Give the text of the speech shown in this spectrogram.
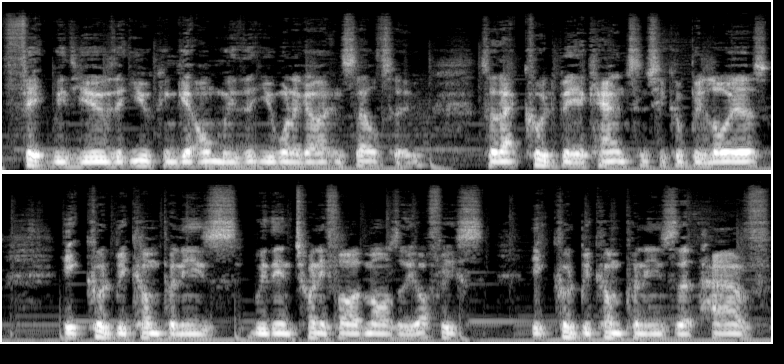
fit with you that you can get on with that you want to go out and sell to. So that could be accountants it could be lawyers it could be companies within 25 miles of the office it could be companies that have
